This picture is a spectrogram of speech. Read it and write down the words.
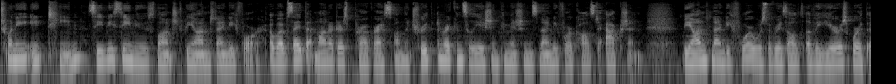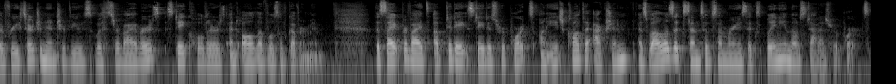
2018, CBC News launched Beyond 94, a website that monitors progress on the Truth and Reconciliation Commission's 94 calls to action. Beyond 94 was the result of a year's worth of research and interviews with survivors, stakeholders, and all levels of government. The site provides up to date status reports on each call to action, as well as extensive summaries explaining those status reports.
